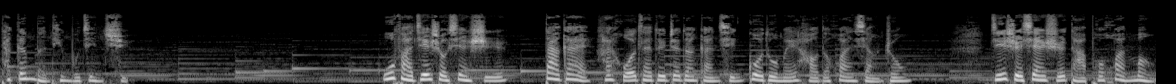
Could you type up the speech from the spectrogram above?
他根本听不进去，无法接受现实。大概还活在对这段感情过度美好的幻想中，即使现实打破幻梦，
